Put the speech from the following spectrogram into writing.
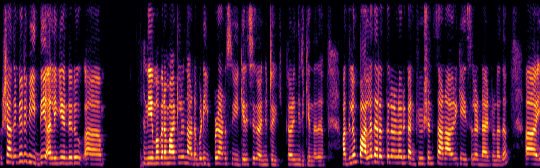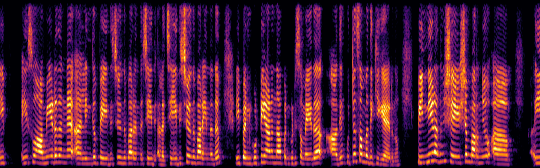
പക്ഷെ അതിന്റെ ഒരു വിധി അല്ലെങ്കിൽ എന്റെ ഒരു നിയമപരമായിട്ടുള്ള നടപടി ഇപ്പോഴാണ് സ്വീകരിച്ചു കഴിഞ്ഞിട്ട് കഴിഞ്ഞിരിക്കുന്നത്. അതിലും പലതരത്തിലുള്ള ഒരു കൺഫ്യൂഷൻസ് ആണ് ആ ഒരു കേസിൽ ഉണ്ടായിട്ടുള്ളത്. ഈ ഈ സ്വാമിയുടെ തന്നെ ലിംഗം ഭേദിച്ചു എന്ന് പറയുന്നത് ചെയ്തി അല്ല ഛേദിച്ചു എന്ന് പറയുന്നത് ഈ പെൺകുട്ടിയാണെന്ന് ആ പെൺകുട്ടി സ്വമേധ ആദ്യം കുറ്റം സമ്മതിക്കുകയായിരുന്നു. പിന്നീട് അതിന് ശേഷം പറഞ്ഞു ഈ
